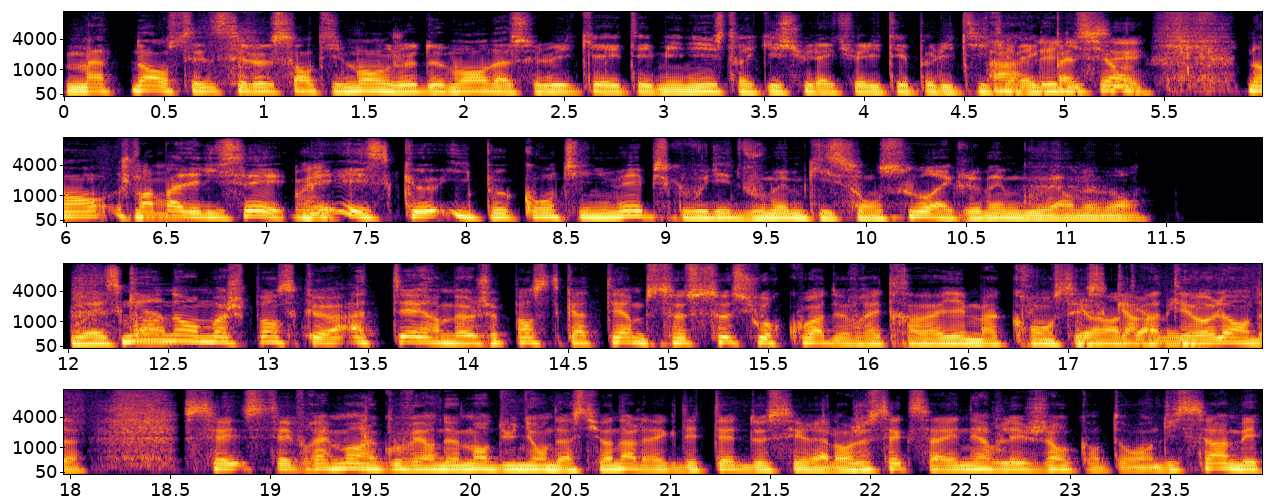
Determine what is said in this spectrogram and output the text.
maintenant, c'est le sentiment que je demande à celui qui a été ministre et qui suit l'actualité politique ah, avec passion. Non, je ne parle pas des lycées, mais est-ce qu'il peut continuer, puisque vous dites vous-même qu'ils sont sourds avec le même gouvernement? Non, non, moi je pense qu'à terme, je pense qu'à terme, ce, ce, sur quoi devrait travailler Macron, c'est ce qu'a raté Hollande. C'est vraiment un gouvernement d'union nationale avec des têtes de série. Alors je sais que ça énerve les gens quand on dit ça, mais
